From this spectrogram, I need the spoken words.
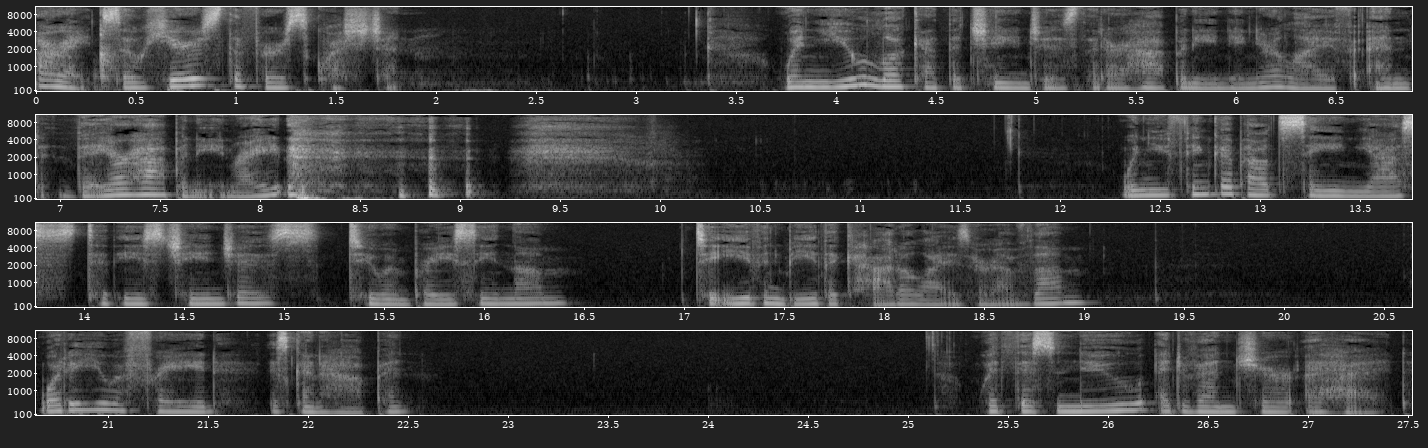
All right, so here's the first question when you look at the changes that are happening in your life, and they are happening, right? when you think about saying yes to these changes, to embracing them, to even be the catalyzer of them, what are you afraid is going to happen? With this new adventure ahead,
